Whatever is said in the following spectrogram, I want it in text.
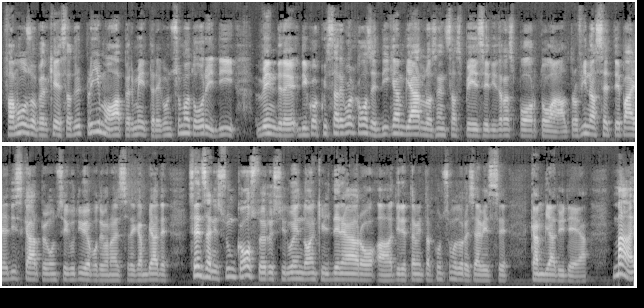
famoso perché è stato il primo a permettere ai consumatori di vendere, di acquistare qualcosa e di cambiarlo senza spese di trasporto o altro. Fino a sette paia di scarpe consecutive potevano essere cambiate senza nessun costo e restituendo anche il denaro uh, direttamente al consumatore se avesse cambiato idea ma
